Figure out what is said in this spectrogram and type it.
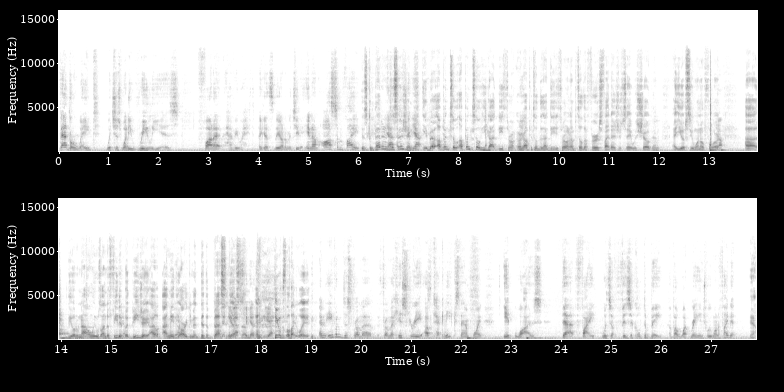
featherweight, which is what he really is, fought at heavyweight against Lyoto Machida in an awesome fight. It was a competitive Yeah, decision. Yeah, He- up yeah. until up until he got dethroned, or Yeah. up until the not dethroned, up until the first fight, I should say, with Shogun at UFC 104. Yeah. Uh, Lyoto not only was undefeated, but BJ, I, I made the argument, did the best Did the against best him. against him, he was lightweight. and even just from a from a history of technique standpoint, it was that fight was a physical debate about what range we want to fight in. Yeah.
